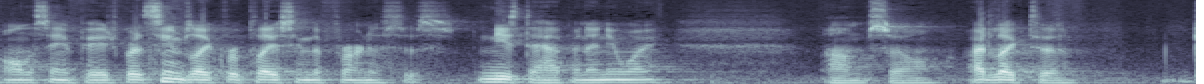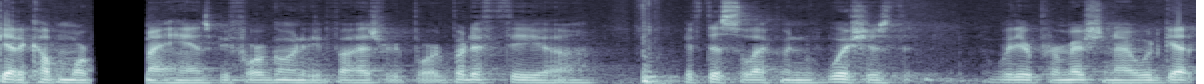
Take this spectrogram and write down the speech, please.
all on the same page. But it seems like replacing the furnaces needs to happen anyway. Um, so I'd like to get a couple more in my hands before going to the advisory board. But if the, uh, if the selectman wishes, with your permission, I would get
